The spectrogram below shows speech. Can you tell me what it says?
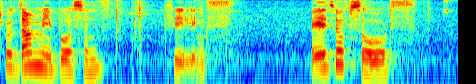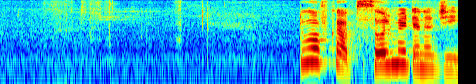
చూద్దాం మీ person feelings. Page of swords two of cups. Soulmate energy.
